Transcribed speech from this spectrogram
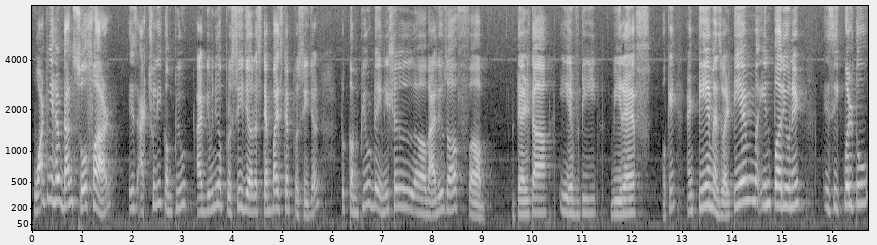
what we have done so far is actually compute I have given you a procedure a step by step procedure to compute the initial uh, values of uh, delta, EFD, Vref okay, and Tm as well. Tm in per unit is equal to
